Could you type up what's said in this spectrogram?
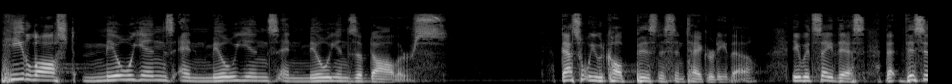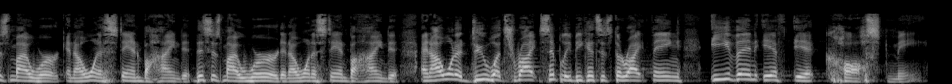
He lost millions and millions and millions of dollars. That's what we would call business integrity though it would say this, that this is my work and I want to stand behind it. This is my word and I want to stand behind it. And I want to do what's right simply because it's the right thing, even if it cost me.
